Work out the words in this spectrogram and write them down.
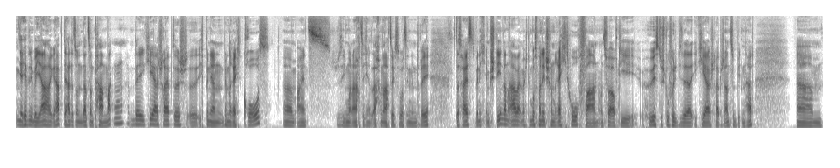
ja, ich habe den über Jahre gehabt. Der hatte so, der hat so ein paar Macken, der IKEA-Schreibtisch. Äh, ich bin ja bin recht groß, ähm, 1,87, 1,88, sowas in dem Dreh. Das heißt, wenn ich im Stehen dann arbeiten möchte, muss man den schon recht hochfahren und zwar auf die höchste Stufe, die dieser IKEA-Schreibtisch anzubieten hat. Ähm,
